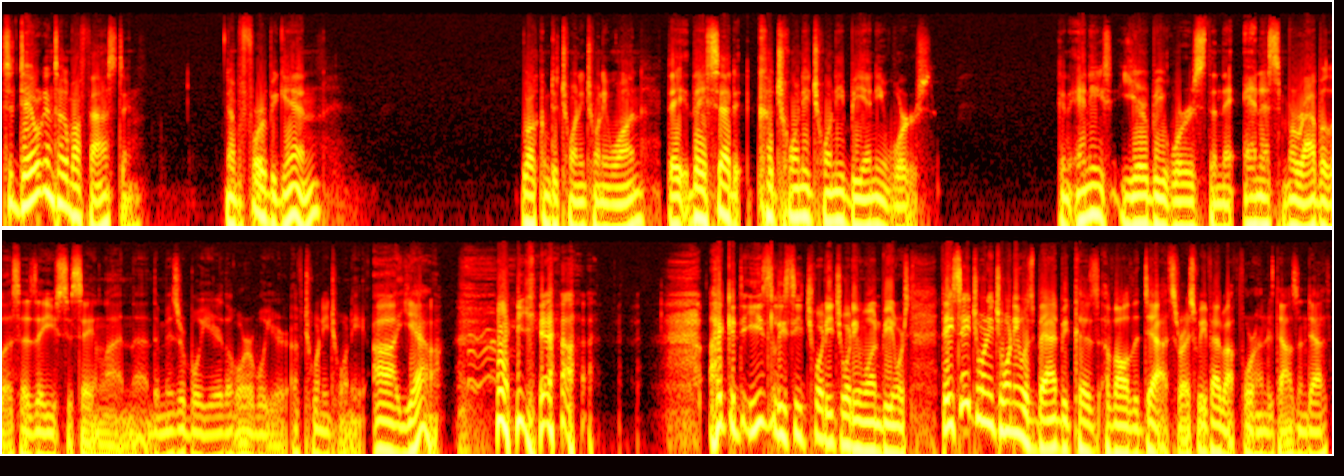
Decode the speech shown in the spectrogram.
Today we're going to talk about fasting. Now, before we begin, welcome to 2021. They they said, could 2020 be any worse? Can any year be worse than the annus mirabilis, as they used to say in Latin, the, the miserable year, the horrible year of 2020? Uh, yeah. yeah. I could easily see 2021 being worse. They say 2020 was bad because of all the deaths, right? So we've had about 400,000 deaths,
